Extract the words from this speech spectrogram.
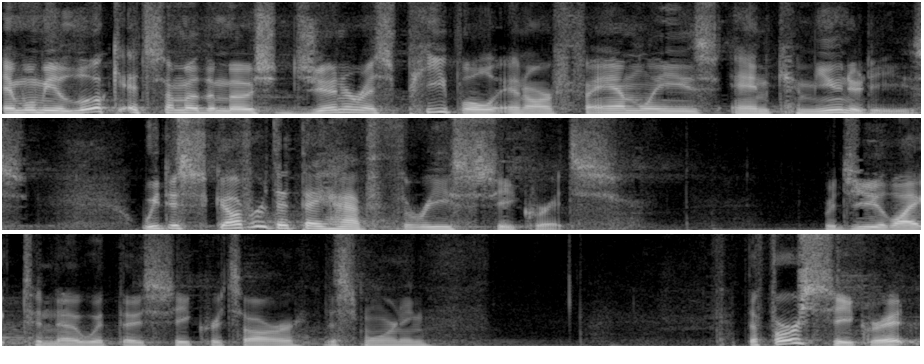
And when we look at some of the most generous people in our families and communities, we discover that they have three secrets. Would you like to know what those secrets are this morning? The first secret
